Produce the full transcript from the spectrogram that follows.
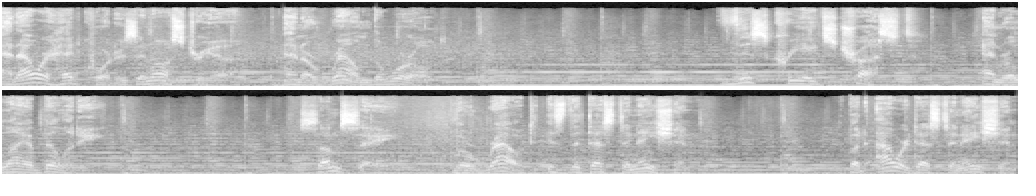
At our headquarters in Austria and around the world. This creates trust and reliability. Some say the route is the destination, but our destination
